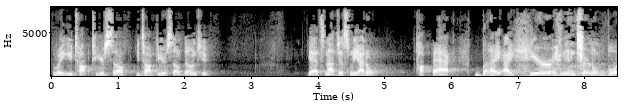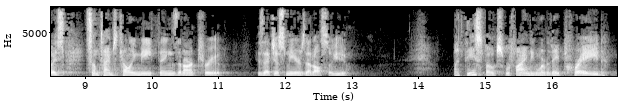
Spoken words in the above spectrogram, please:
The way you talk to yourself, you talk to yourself, don't you? Yeah, it's not just me. I don't talk back, but I, I hear an internal voice sometimes telling me things that aren't true. Is that just me or is that also you? But these folks were finding whenever they prayed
